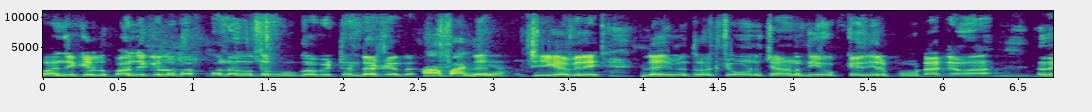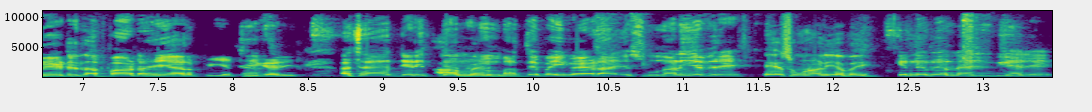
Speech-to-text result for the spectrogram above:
5 ਕਿਲੋ 5 ਕਿਲੋ ਬਾਪੂ ਦਾ ਦੁੱਧ ਹੋਊਗਾ ਵੀ ਠੰਡਾ ਕਹਿੰਦਾ ਹਾਂ ਪੰਜ ਹੀ ਆ। ਠੀਕ ਹੈ ਵੀਰੇ। ਲੈ ਜੀ ਮਿੱਤਰੋ ਚੋਣ ਚਾਣ ਦੀ ਓਕੇ ਦੀ ਰਿਪੋਰਟ ਆ ਜਮਾ। ਰੇਟ ਇਹਦਾ 62000 ਰੁਪਿਆ ਠੀਕ ਹੈ ਜੀ। ਅੱਛਾ ਜਿਹੜੀ 3 ਨੰਬਰ ਤੇ ਬਈ ਵੈੜ ਆ ਇਹ ਸੂਣ ਵਾਲੀ ਆ ਵੀਰੇ? ਇਹ ਸੂਣ ਵਾਲੀ ਆ ਬਾਈ। ਕਿੰਨੇ ਦਿਨ ਲੈ ਜੂਗੀ ਹਜੇ?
